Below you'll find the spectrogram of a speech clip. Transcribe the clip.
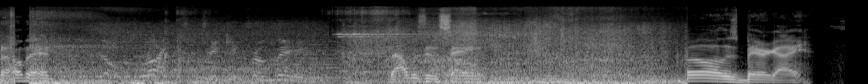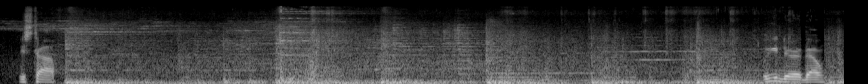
Don't oh, know, man. That was insane. Oh, this bear guy. He's tough. We can do it though.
